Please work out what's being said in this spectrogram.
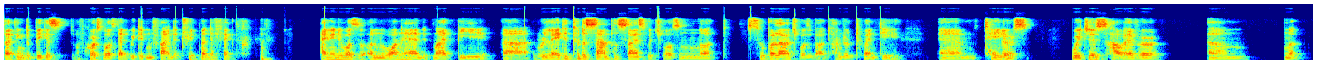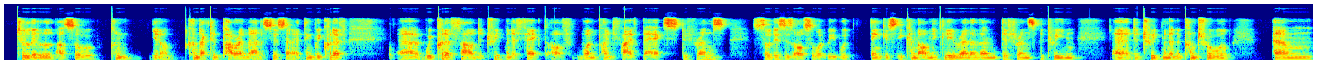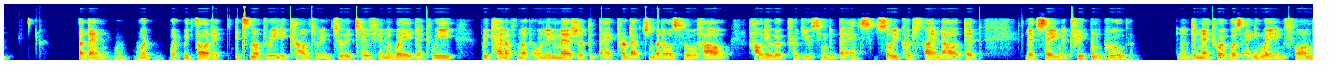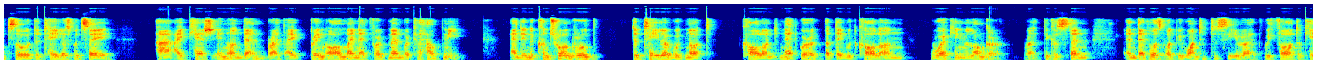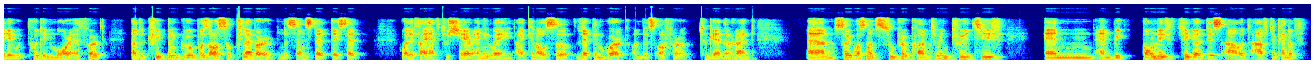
I think the biggest, of course, was that we didn't find a treatment effect. I mean, it was on one hand, it might be uh, related to the sample size, which was not super large, was about 120 um, tailors, which is, however, um, not too little. Also, con, you know, conducted power analysis, and I think we could have uh, we could have found a treatment effect of 1.5 bags difference. So this is also what we would think is economically relevant difference between uh, the treatment and the control. Um, but then what we thought it it's not really counterintuitive in a way that we kind of not only measured the bag production, but also how they were producing the bags. So we could find out that, let's say, in the treatment group, you know, the network was anyway informed. So the tailors would say, I cash in on them, right? I bring all my network member to help me. And in the control group, the tailor would not call on the network, but they would call on working longer, right? Because then, and that was what we wanted to see, right? We thought, okay, they would put in more effort, but the treatment group was also clever in the sense that they said, well, if I have to share anyway, I can also let them work on this offer together, right? Um, so it was not super counterintuitive, and and we only figured this out after kind of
